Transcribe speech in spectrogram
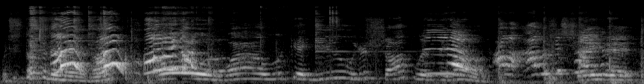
What you stuffing in there, huh? oh, oh my oh wow, look at you. You're shoplifting, No. I, I was just trying Save to. it.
